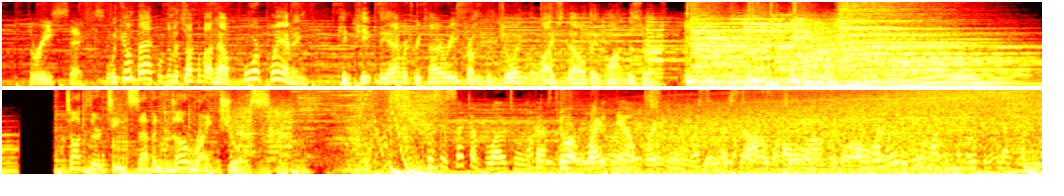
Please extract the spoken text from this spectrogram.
When we come back, we're going to talk about how poor planning can keep the average retiree from enjoying the lifestyle they want and deserve. Talk 13.7, the right choice. This is such a blow to investors. You know what? Right now, breaking news: stocks all around the world. We're waiting for the market to open.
